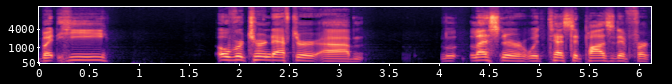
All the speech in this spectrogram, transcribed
But he overturned after um, Lesnar was tested positive for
